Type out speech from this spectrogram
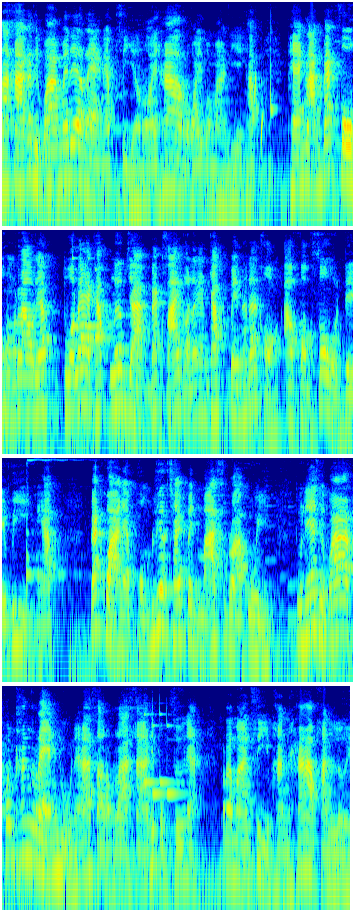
ราคาก็ถือว่าไม่ได้แรงนะครับ 400 500 ประมาณนี้ครับแผงหลังแบ็กโฟของเรานะครับตัวแรกครับ เริ่มจากแบ็กซ้ายก่อนแล้วกันครับ เป็นทางด้านของอัลฟองโซเดวีนะครับแบ็กขวาเนี่ยผมเลือกใช้เป็นมาสราอุยตัวนี้ถือว่าค่อนข้างแรงอยู่นะฮะสำหรับราคาที่ผมซื้อเนี่ย ประมาณ 4,000-5,000 เลย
